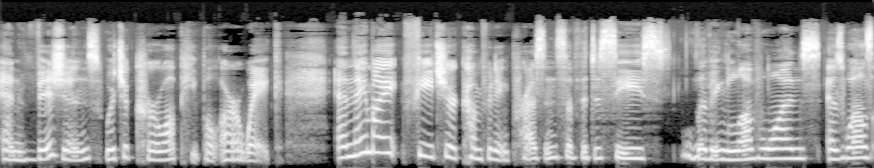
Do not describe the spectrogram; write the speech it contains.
and visions, which occur while people are awake. And they might feature comforting presence of the deceased, living loved ones, as well as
